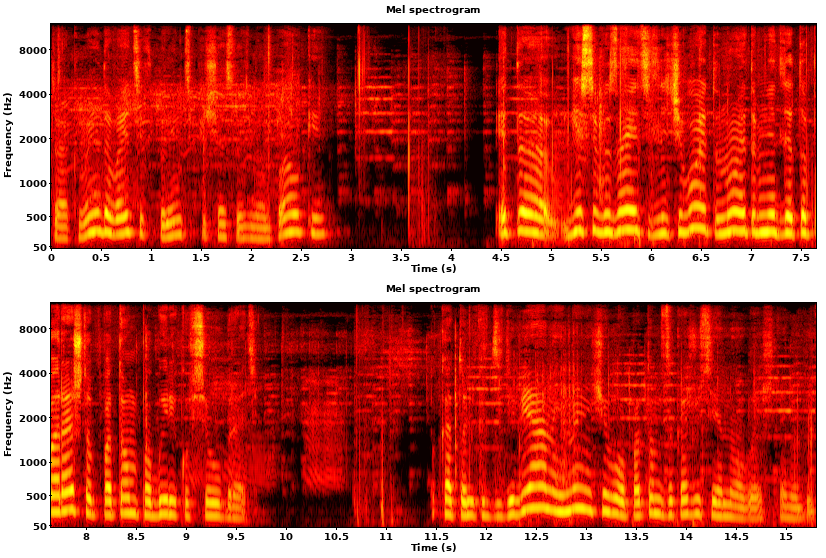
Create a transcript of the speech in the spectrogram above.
Так, ну и давайте, в принципе, сейчас возьмем палки. Это, если вы знаете, для чего это, ну, это мне для топора, чтобы потом по бырику все убрать. Пока только деревянный, ну ничего, потом закажу себе новое что-нибудь.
